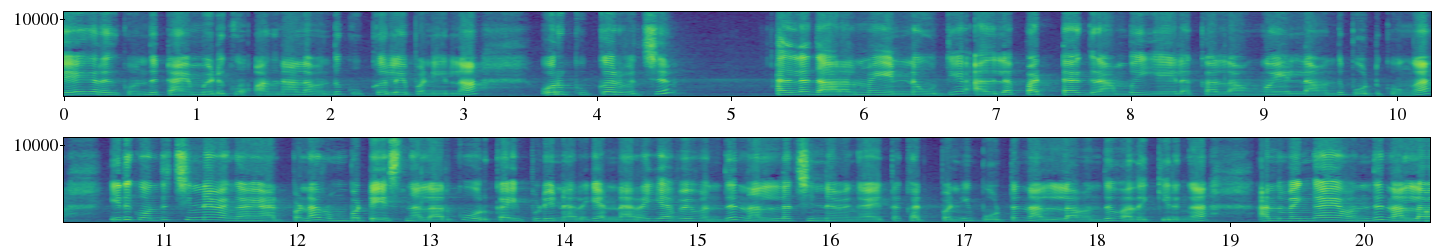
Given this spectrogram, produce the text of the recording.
வேகிறதுக்கு வந்து டைம் எடுக்கும். அதனால் வந்து குக்கர்லேயே பண்ணிடலாம். ஒரு குக்கர் வச்சு அதில் தாராளமாக எண்ணெய் ஊற்றி அதில் பட்டை கிராம்பு ஏலக்காய் லவங்கம் எல்லாம் வந்து போட்டுக்கோங்க. இதுக்கு வந்து சின்ன வெங்காயம் ஆட் பண்ணால் ரொம்ப டேஸ்ட் நல்லாயிருக்கும். ஒரு கைப்பிடி நிறைய நிறையாவே வந்து நல்ல சின்ன வெங்காயத்தை கட் பண்ணி போட்டு நல்லா வந்து வதக்கிடுங்க அந்த வெங்காயம் வந்து நல்லா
